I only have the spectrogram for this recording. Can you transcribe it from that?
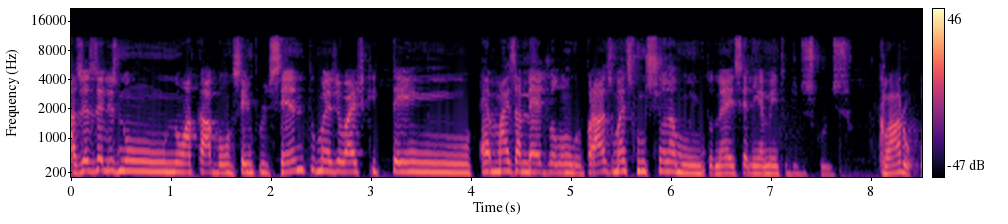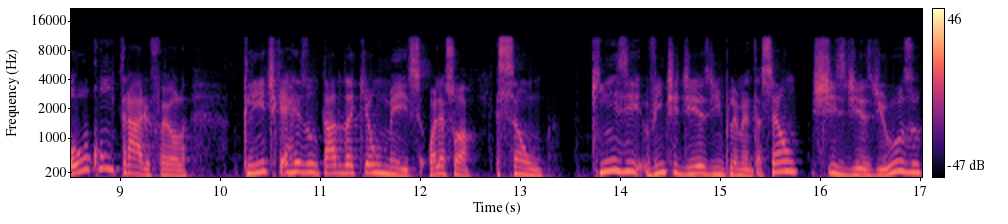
Às vezes eles não, não acabam 100%, mas eu acho que tem é mais a médio a longo prazo, mas funciona muito, né, esse alinhamento do discurso. Claro, ou o contrário, Faiola. Cliente quer resultado daqui a um mês. Olha só, são 15, 20 dias de implementação, X dias de uso,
